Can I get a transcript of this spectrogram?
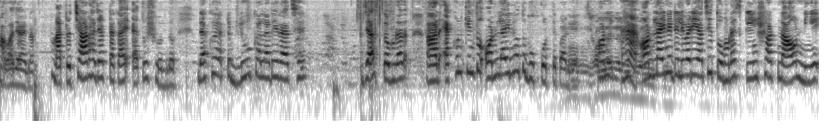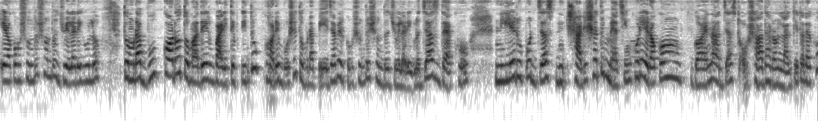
ভাবা যায় না। মাত্র চার হাজার টাকায় এত সুন্দর। দেখো একটা ব্লু কালারের আছে। জাস্ট তোমরা আর এখন কিন্তু অনলাইনেও তো বুক করতে পারবে। হ্যাঁ অনলাইনে ডেলিভারি আছে তোমরা স্ক্রিনশট নাও নিয়ে এরকম সুন্দর সুন্দর জুয়েলারিগুলো তোমরা বুক করো তোমাদের বাড়িতে কিন্তু ঘরে বসে তোমরা পেয়ে যাবে এরকম সুন্দর সুন্দর জুয়েলারিগুলো জাস্ট দেখো নীলের উপর জাস্ট শাড়ির সাথে ম্যাচিং করে এরকম গয়না জাস্ট অসাধারণ লাগছে। এটা দেখো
